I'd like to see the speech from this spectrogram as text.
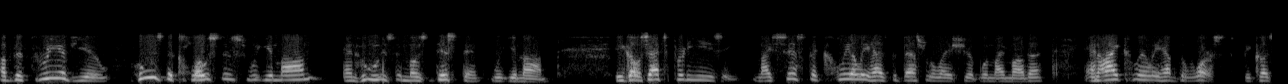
Of the three of you, who's the closest with your mom and who is the most distant with your mom? He goes, That's pretty easy. My sister clearly has the best relationship with my mother, and I clearly have the worst because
